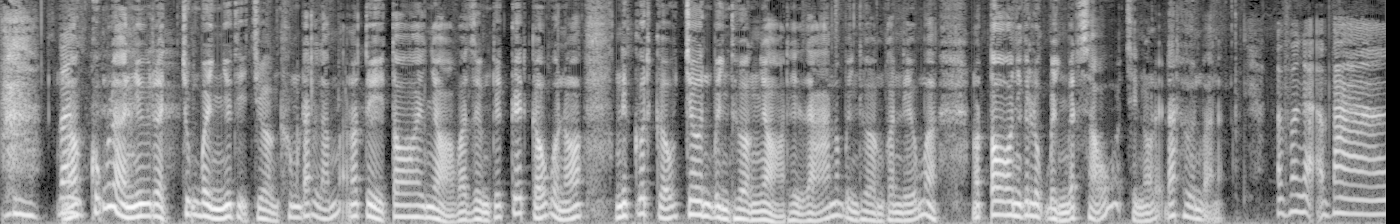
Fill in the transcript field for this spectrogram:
À, vâng. nó cũng là như là trung bình như thị trường không đắt lắm nó tùy to hay nhỏ và dừng cái kết cấu của nó nếu kết cấu trơn bình thường nhỏ thì giá nó bình thường còn nếu mà nó to như cái lục bình mét sáu thì nó lại đắt hơn bạn ạ vâng ạ và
